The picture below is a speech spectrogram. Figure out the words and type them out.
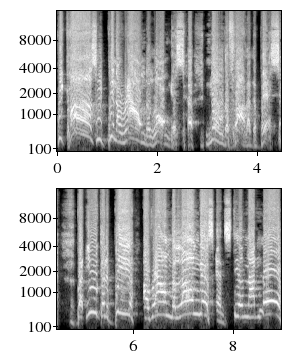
because he been around the longest, uh, know the father the best. But you could be around the longest and still not know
